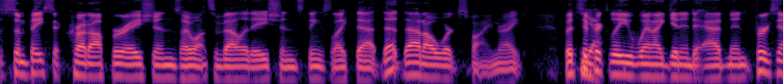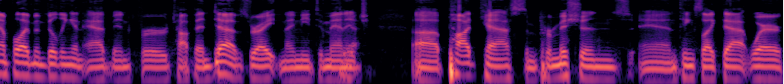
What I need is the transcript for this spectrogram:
some basic CRUD operations, I want some validations, things like that. That that all works fine, right? But typically, yeah. when I get into admin, for example, I've been building an admin for top end devs, right? And I need to manage yeah. uh, podcasts and permissions and things like that, where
